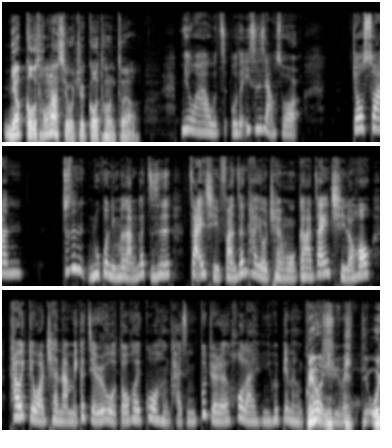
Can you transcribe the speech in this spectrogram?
你要沟通那所以我觉得沟通很重要。没有啊，我只我的意思是讲说，就算就是如果你们两个只是在一起，反正他有钱，我跟他在一起，然后他会给我钱啊，每个节日我都会过很开心，不觉得后来你会变得很没有你空虚吗？你我，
